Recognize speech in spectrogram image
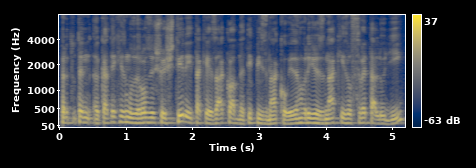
Preto ten katechizmus rozlišuje štyri také základné typy znakov. Jeden hovorí, že znaky zo sveta ľudí,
